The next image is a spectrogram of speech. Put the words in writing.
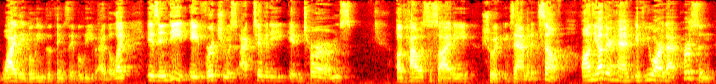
why they believe the things they believe, and the like, is indeed a virtuous activity in terms of how a society should examine itself. On the other hand, if you are that person,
